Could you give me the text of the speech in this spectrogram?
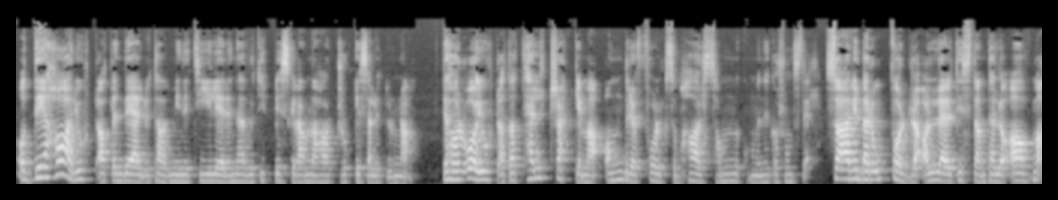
Og det har gjort at en del av mine tidligere nevrotypiske venner har trukket seg litt unna. Det har òg gjort at jeg tiltrekker meg andre folk som har samme kommunikasjonsstil. Så jeg vil bare oppfordre alle autistene til å avma...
